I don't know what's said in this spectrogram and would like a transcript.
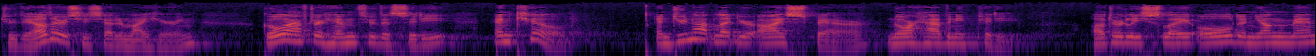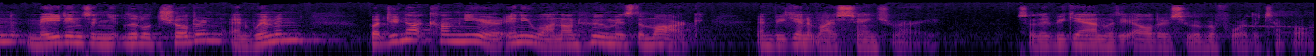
To the others, he said in my hearing, Go after him through the city and kill. And do not let your eyes spare, nor have any pity. Utterly slay old and young men, maidens and little children, and women, but do not come near anyone on whom is the mark, and begin at my sanctuary. So they began with the elders who were before the temple.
